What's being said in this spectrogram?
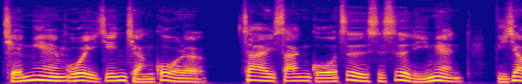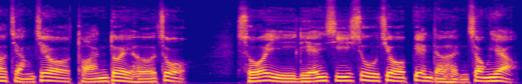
前面我已经讲过了，在《三国志十四》里面比较讲究团队合作，所以联系数就变得很重要。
